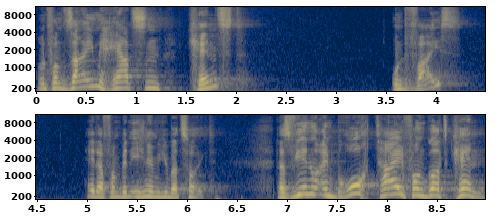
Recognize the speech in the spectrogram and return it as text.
und von seinem Herzen kennst und weißt? Hey, davon bin ich nämlich überzeugt. Dass wir nur einen Bruchteil von Gott kennen.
